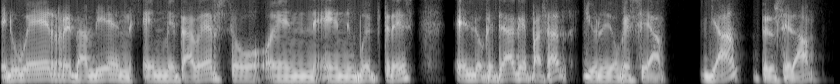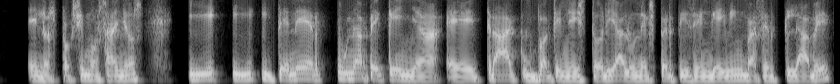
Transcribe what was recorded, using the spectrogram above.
en VR también, en metaverso, en, en Web3 en lo que tenga que pasar. Yo no digo que sea ya, pero será en los próximos años y, tener una pequeña eh, track, un pequeño historial, un expertise en gaming va a ser clave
